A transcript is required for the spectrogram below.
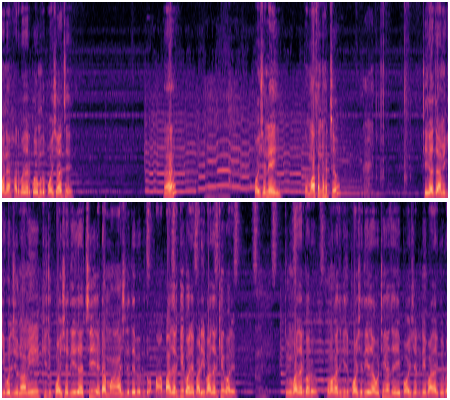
মানে হাট বাজার করার মতো পয়সা আছে? হ্যাঁ? পয়সা নেই? তা মাথা নাড়ছো? ঠিক আছে, আমি কি বলছি শোনো, আমি কিছু পয়সা দিয়ে যাচ্ছি, এটা মা আসলে দেবে বাজার কে করে? বাড়ির বাজার কে করে? তুমি বাজার করো, তোমার কাছে কিছু পয়সা দিয়ে যাব, ঠিক আছে? এই পয়সাটা নিয়ে বাজার করবে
